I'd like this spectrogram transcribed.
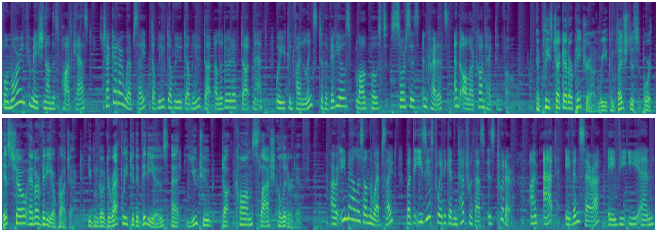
For more information on this podcast, check out our website, www.alliterative.net, where you can find links to the videos, blog posts, sources, and credits, and all our contact info. And please check out our Patreon, where you can pledge to support this show and our video project. You can go directly to the videos at youtube.com slash alliterative. Our email is on the website, but the easiest way to get in touch with us is Twitter. I'm at Avensarah, A-V-E-N-S-A-R-A-H.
